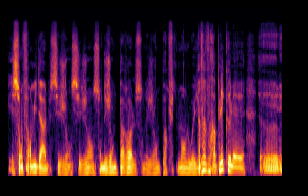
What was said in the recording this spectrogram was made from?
Ils sont formidables, ces gens. Ces gens sont des gens de parole, sont des gens parfaitement loyaux. Enfin, vous rappelez que le, euh,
